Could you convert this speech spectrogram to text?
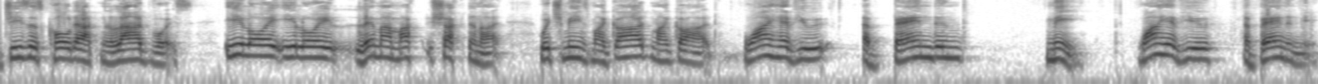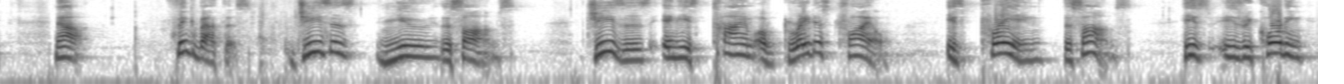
Jesus called out in a loud voice, Eloi, Eloi, lema sabachthani, which means, My God, my God, why have you abandoned me? Why have you abandoned me? Now, think about this. Jesus knew the Psalms. Jesus, in his time of greatest trial, is praying the Psalms. He's, he's recording,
